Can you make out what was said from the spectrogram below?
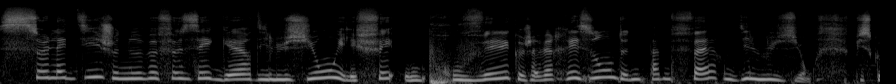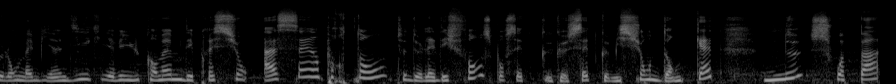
Cela dit, je ne me faisais guère d'illusions et les faits ont prouvé que j'avais raison de ne pas me faire d'illusions, puisque l'on m'a bien dit qu'il y avait eu quand même des pressions assez importantes de la défense pour que cette commission d'enquête ne soit pas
